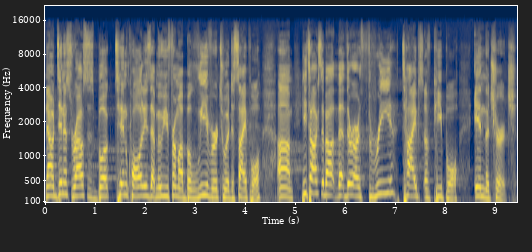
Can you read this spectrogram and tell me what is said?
Now, Dennis Rouse's book, 10 Qualities That Move You from a Believer to a Disciple, um, he talks about that there are three types of people in the church.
